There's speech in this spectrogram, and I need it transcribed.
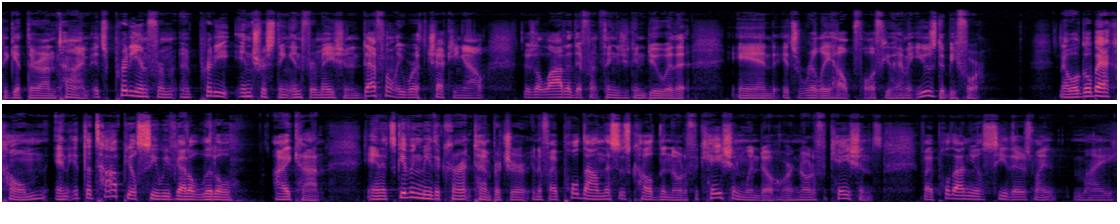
to get there on time. It's pretty inform- uh, pretty interesting information and definitely worth checking out. There's a lot of different things you can do with it, and it's really helpful if you haven't used it before. Now we'll go back home, and at the top, you'll see we've got a little icon and it's giving me the current temperature and if I pull down this is called the notification window or notifications if I pull down you'll see there's my my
